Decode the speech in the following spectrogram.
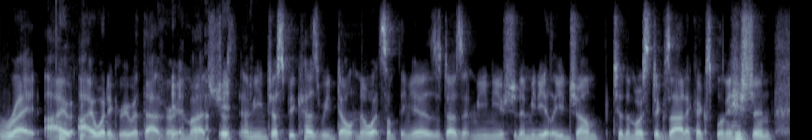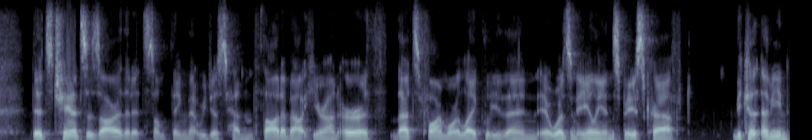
Right. I, I would agree with that very yeah. much. Just I mean, just because we don't know what something is doesn't mean you should immediately jump to the most exotic explanation. Its chances are that it's something that we just hadn't thought about here on Earth. That's far more likely than it was an alien spacecraft. Because I mean,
